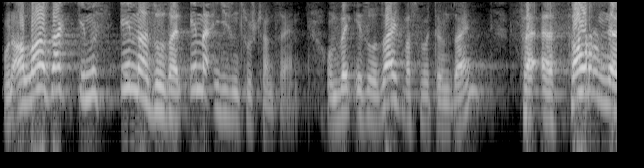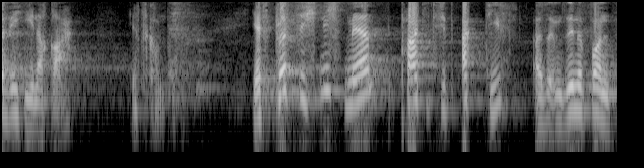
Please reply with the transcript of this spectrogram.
Und Allah sagt, ihr müsst immer so sein, immer in diesem Zustand sein. Und wenn ihr so seid, was wird dann sein? Jetzt kommt es. Jetzt plötzlich nicht mehr partizip aktiv, also im Sinne von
